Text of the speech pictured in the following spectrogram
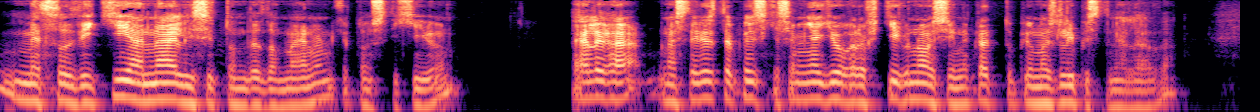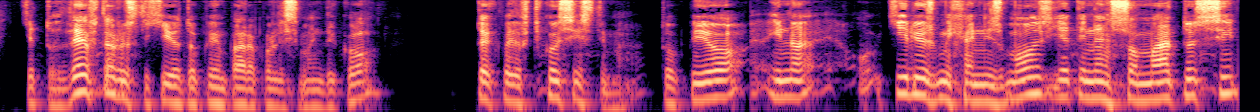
μεθοδική ανάλυση των δεδομένων και των στοιχείων. Θα έλεγα να στηρίζεται επίσης και σε μια γεωγραφική γνώση, είναι κάτι το οποίο μας λείπει στην Ελλάδα. Και το δεύτερο στοιχείο το οποίο είναι πάρα πολύ σημαντικό το εκπαιδευτικό σύστημα, το οποίο είναι ο κύριος μηχανισμός για την ενσωμάτωση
